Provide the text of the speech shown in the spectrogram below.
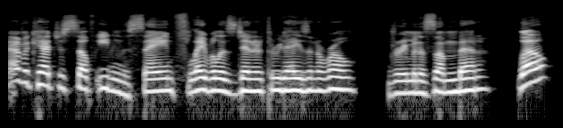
Ever catch yourself eating the same flavorless dinner three days in a row? Dreaming of something better? Well,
